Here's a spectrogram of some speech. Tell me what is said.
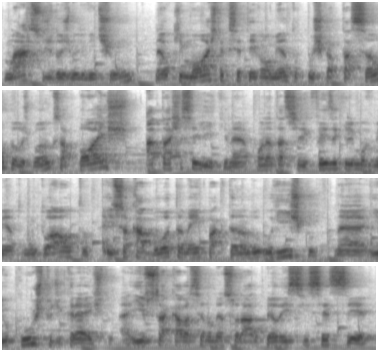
março de 2021, né? O que mostra que você teve aumento de captação pelos bancos após a taxa Selic, né? Quando a taxa Selic fez aquele movimento muito alto, isso acabou também impactando o risco, né? E o custo de crédito. Isso acaba sendo mensurado pelo ICCC.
